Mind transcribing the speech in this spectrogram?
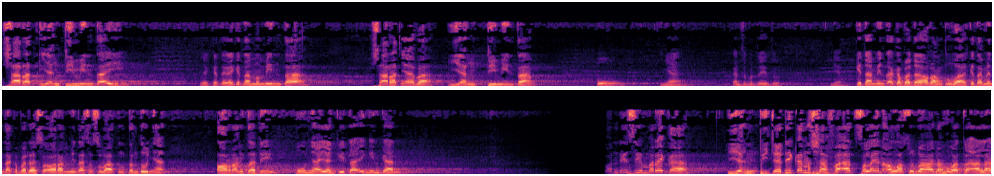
syarat yang dimintai ya ketika kita meminta syaratnya apa? Yang diminta punya. Kan seperti itu. Ya, kita minta kepada orang tua, kita minta kepada seorang minta sesuatu. Tentunya orang tadi punya yang kita inginkan. Kondisi mereka yang dijadikan syafaat selain Allah Subhanahu wa taala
